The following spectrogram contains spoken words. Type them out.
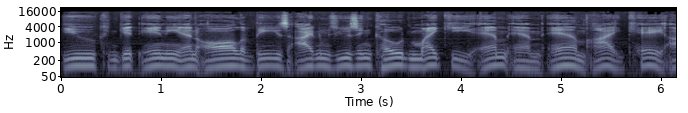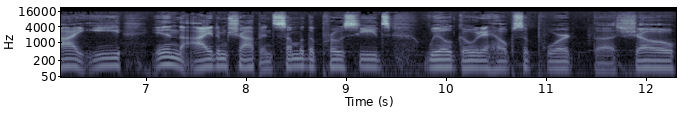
You can get any and all of these items using code Mikey M M M I K I E in the item shop, and some of the proceeds will go to help support the show.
